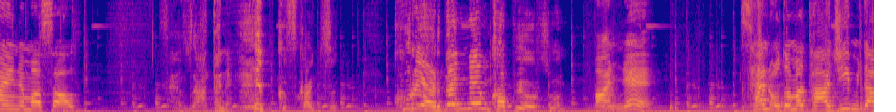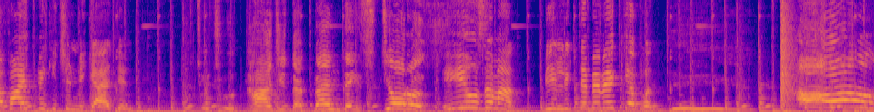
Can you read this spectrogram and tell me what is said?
aynı masal. Sen zaten hep kıskançsın. Kuru yerden nem kapıyorsun. Anne, sen odama Taci'yi müdafaa etmek için mi geldin? Bu çocuğu Taci de ben de istiyoruz. İyi o zaman, birlikte bebek yapın. Aa!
